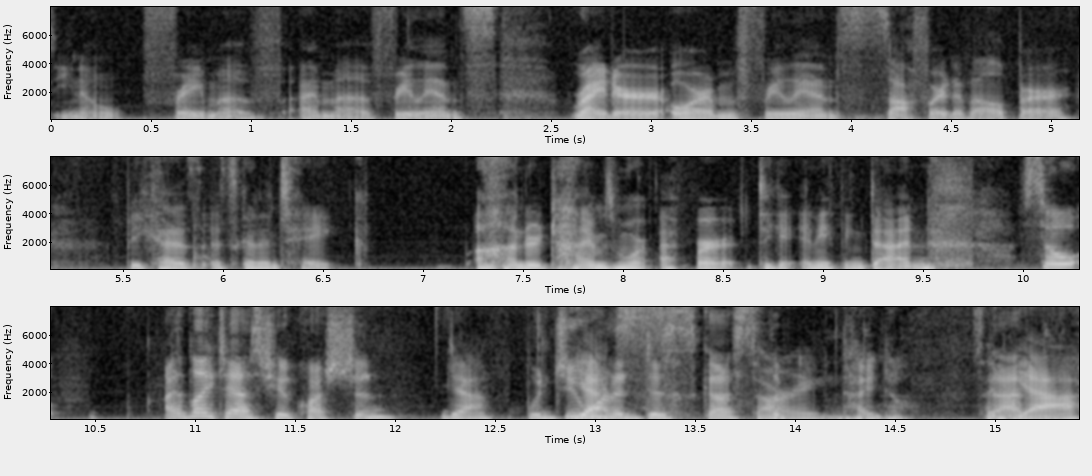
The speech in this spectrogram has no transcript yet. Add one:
you know, frame of I'm a freelance writer or I'm a freelance software developer because it's going to take a hundred times more effort to get anything done. So I'd like to ask you a question. Yeah. Would you want to Yes. discuss? the- Sorry. I know. Said that, yeah.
